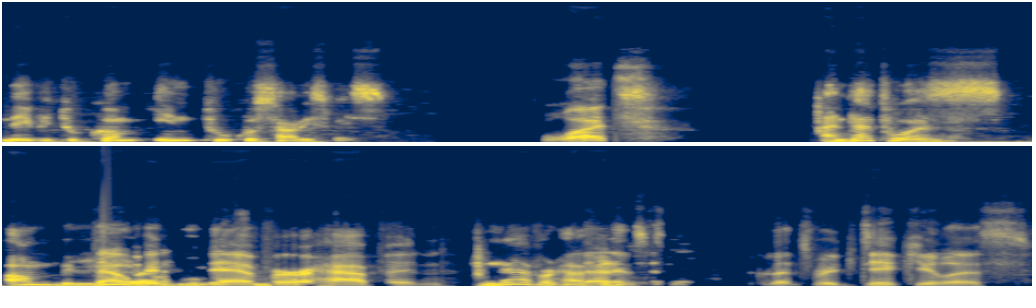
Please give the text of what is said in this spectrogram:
Navy, to come into Kusari space, What? and that was unbelievable That would never happen. never That happened. that's ridiculous.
